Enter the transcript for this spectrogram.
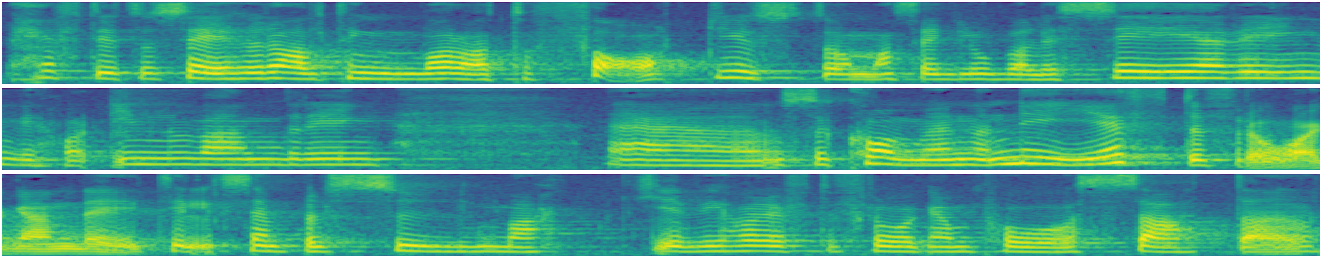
häftigt att se hur allting bara tar fart. Just om man ser globalisering, vi har invandring. Eh, så kommer en ny efterfrågan. Det är till exempel sumak. Vi har efterfrågan på satar,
